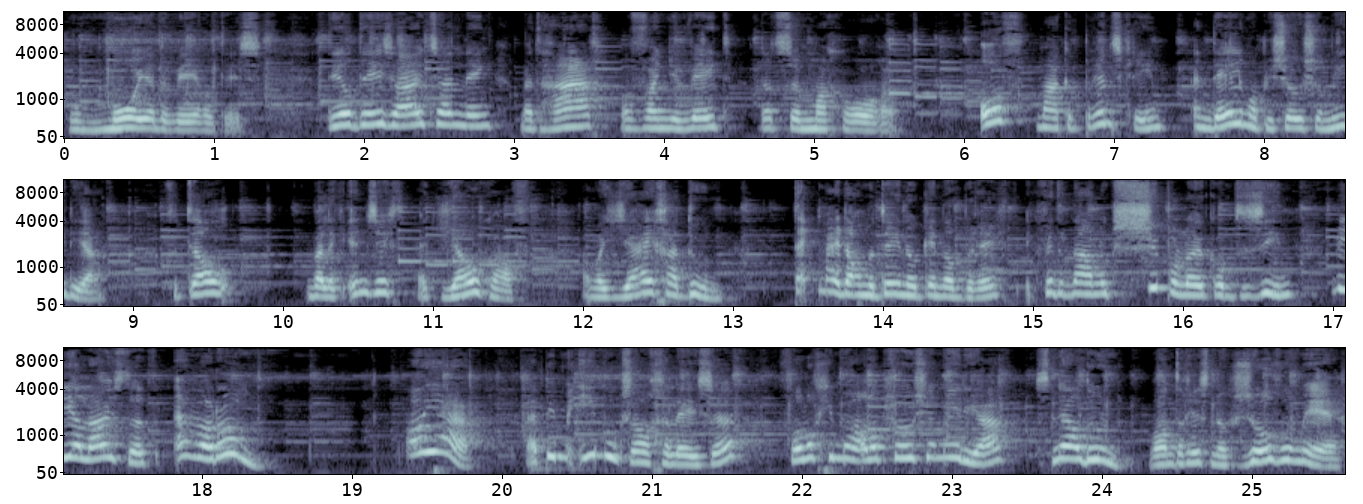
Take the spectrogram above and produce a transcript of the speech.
hoe mooier de wereld is. Deel deze uitzending met haar waarvan je weet dat ze mag horen. Of maak een printscreen en deel hem op je social media. Vertel welk inzicht het jou gaf en wat jij gaat doen. Tag mij dan meteen ook in dat bericht. Ik vind het namelijk super leuk om te zien wie je luistert en waarom. Oh ja, heb je mijn e-books al gelezen? Volg je me al op social media? Snel doen, want er is nog zoveel meer.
